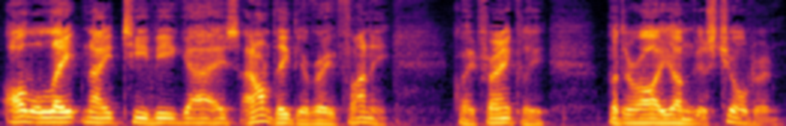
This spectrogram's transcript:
All the late night TV guys, I don't think they're very funny, quite frankly, but they're all youngest children.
